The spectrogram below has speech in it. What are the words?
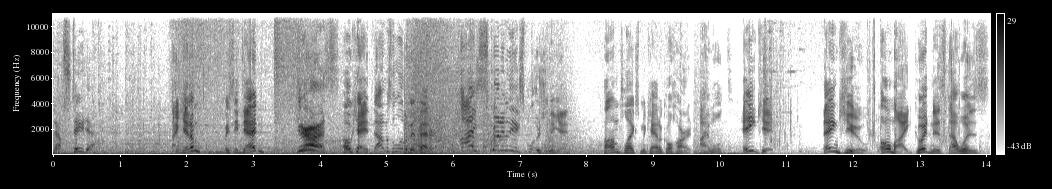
Now stay down. I get him? Is he dead? Yes! Okay, that was a little bit better. I spun into the explosion again. Complex mechanical heart. I will take it. Thank you. Oh my goodness, that was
